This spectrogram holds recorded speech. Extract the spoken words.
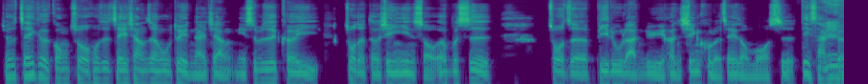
就是这个工作或是这一项任务对你来讲，你是不是可以做得得心应手，而不是做着筚路蓝缕很辛苦的这种模式。第三个，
